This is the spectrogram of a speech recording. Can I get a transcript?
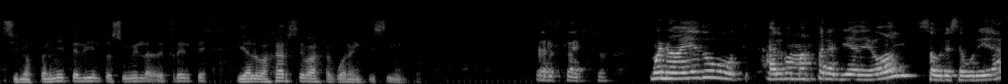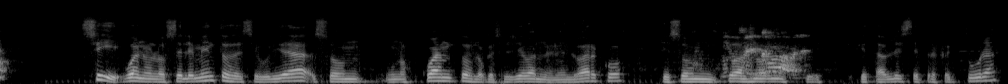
si nos permite el viento subirla de frente y al bajar se baja 45. Perfecto. Bueno, Edu, ¿algo más para el día de hoy sobre seguridad? Sí, bueno, los elementos de seguridad son unos cuantos, lo que se llevan en el barco, que son todas normas que, establece prefectura,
